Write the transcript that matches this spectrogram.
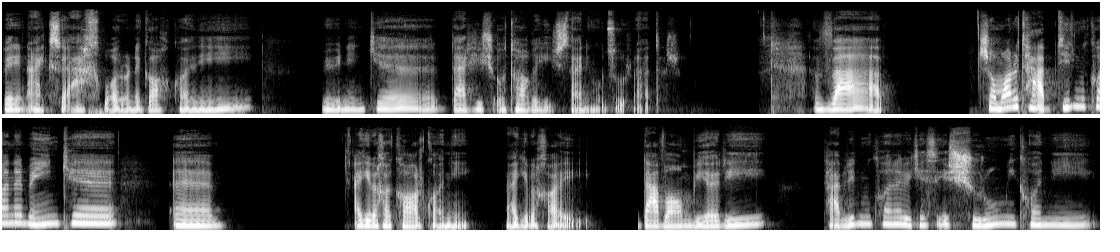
برین عکس و اخبار رو نگاه کنی می‌بینین که در هیچ اتاقی هیچ زنی حضور نداره. و شما رو تبدیل می‌کنه به این که اگه بخوای کار کنی و اگه بخوای دوام بیاری تبدیل می‌کنه به کسی که شروع می‌کنی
